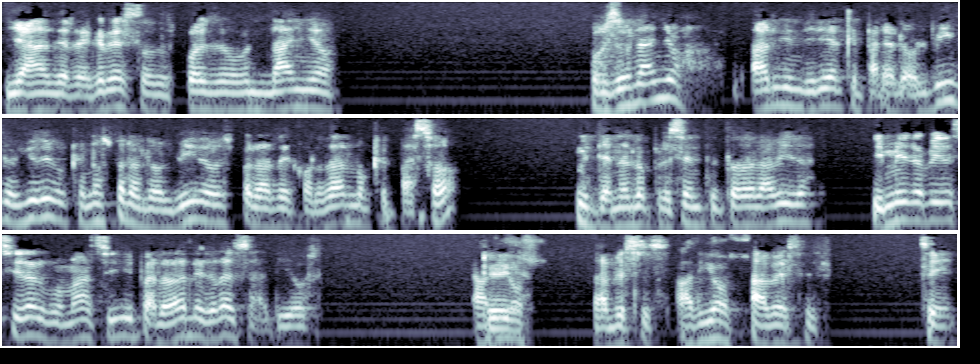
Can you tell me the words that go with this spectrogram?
ya de regreso después de un año, pues de un año, alguien diría que para el olvido. Yo digo que no es para el olvido, es para recordar lo que pasó y tenerlo presente toda la vida. Y mira, voy a decir algo más, sí, para darle gracias a Dios. Adiós. A veces. Adiós. A veces, sí.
